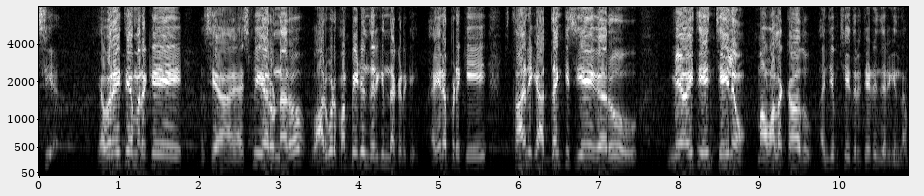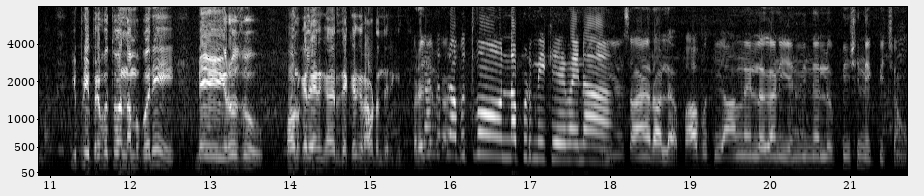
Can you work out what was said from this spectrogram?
సి ఎవరైతే మనకి ఎస్పీ గారు ఉన్నారో వారు కూడా పంపించడం జరిగింది అక్కడికి. అయినప్పటికీ స్థానిక అద్దంకి సిఐ గారు మేమైతే ఏం చేయలేం మా వల్ల కాదు అని చెప్పి చేతులు తీయడం జరిగిందమ్మా. ఇప్పుడు ఈ ప్రభుత్వాన్ని నమ్ముకొని మేము ఈరోజు పవన్ కళ్యాణ్ గారి దగ్గరికి రావడం జరిగింది. ప్రభుత్వం ఉన్నప్పుడు మీకు ఏమైనా సాయం రాలే. పాపకి ఆన్లైన్లో కానీ ఎనిమిది నెలలు పింఛన్ ఎక్కించాము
